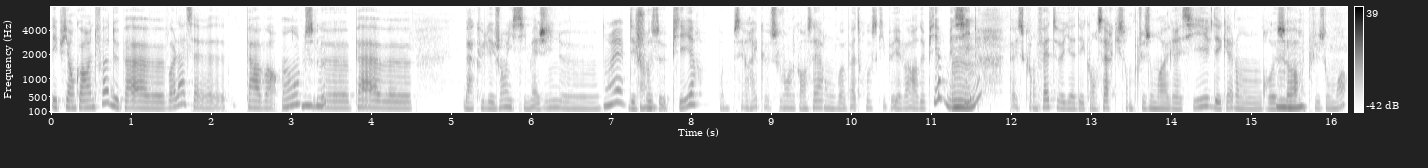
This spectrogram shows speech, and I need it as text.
Et puis encore une fois, de pas euh, voilà, ça, pas avoir honte, Mhm. euh, pas euh, bah, que les gens ils s'imaginent Ouais, des choses pires. Bon, c'est vrai que souvent le cancer, on voit pas trop ce qu'il peut y avoir de pire, mais Mhm. si, parce qu'en fait, il y a des cancers qui sont plus ou moins agressifs, desquels on ressort Mhm. plus ou moins.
